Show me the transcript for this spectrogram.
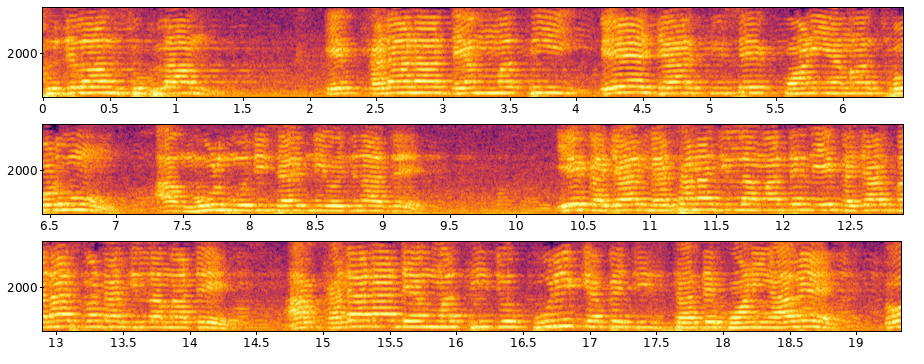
સુજલામ સુફલામ એક કડાના ડેમમાંથી બે હજાર ક્યુસેક પાણી એમાં છોડવું આ મૂળ મોદી સાહેબની યોજના છે. એક હજાર મહેસાણા જિલ્લા માટે અને એક હજાર બનાસકાંઠા જિલ્લા માટે આ કડાના ડેમમાંથી જો પૂરી કેપેસિટી સાથે પાણી આવે તો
